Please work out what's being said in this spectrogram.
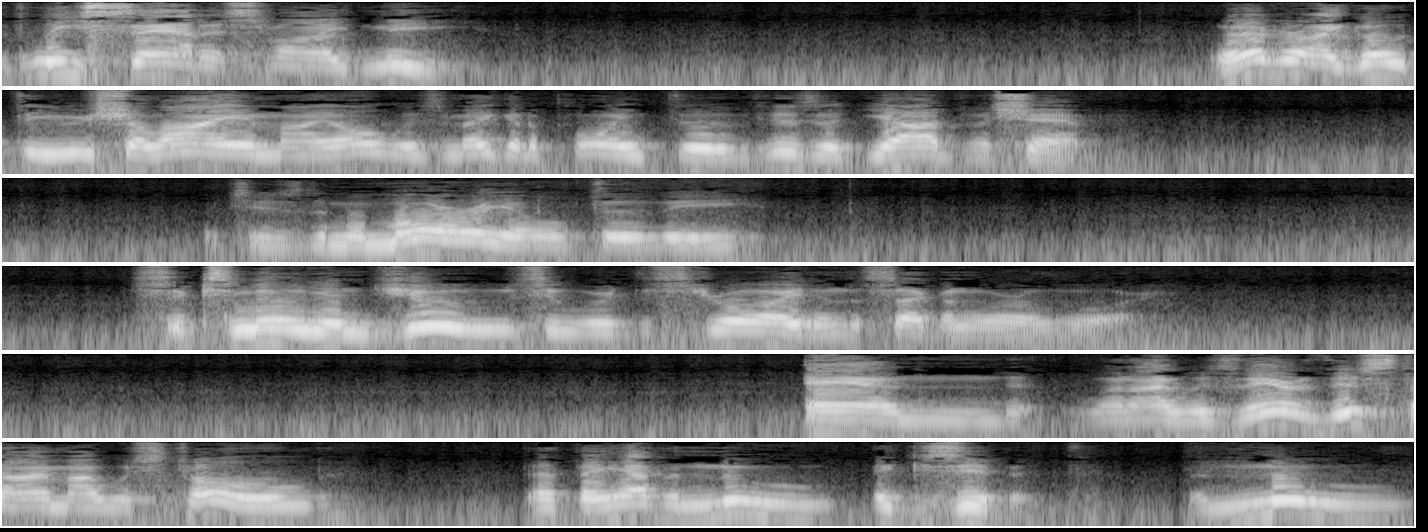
at least satisfied me. Whenever I go to Yerushalayim, I always make it a point to visit Yad Vashem, which is the memorial to the six million Jews who were destroyed in the Second World War. And when I was there this time, I was told that they have a new exhibit, a new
